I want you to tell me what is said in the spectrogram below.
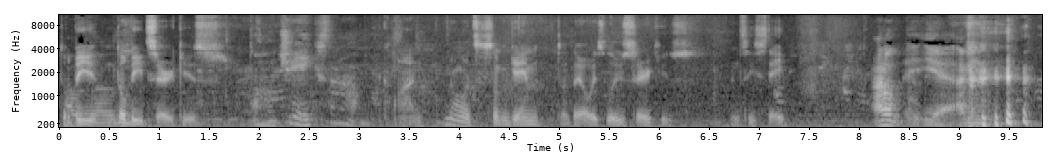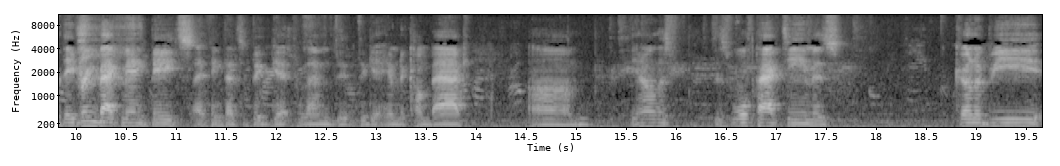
they'll how it beat goes. they'll beat Syracuse. Oh, Jake, stop. Come on, no, it's some game that they always lose. Syracuse, NC State. I don't. Yeah, I mean, they bring back Manny Bates. I think that's a big get for them to, to get him to come back. Um, you know, this this Wolfpack team is gonna be.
